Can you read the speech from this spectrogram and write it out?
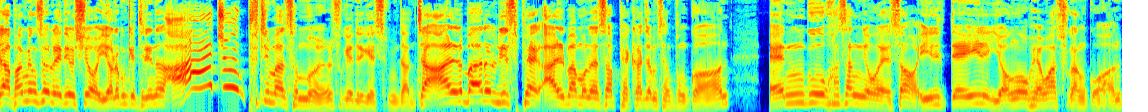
자, 박명수 라디오쇼 여러분께 드리는 아주 푸짐한 선물 소개해드리겠습니다. 자, 알바를 respect 알바몬에서 백화점 상품권, 엔구 화상영어에서 1대1 영어회화 수강권,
